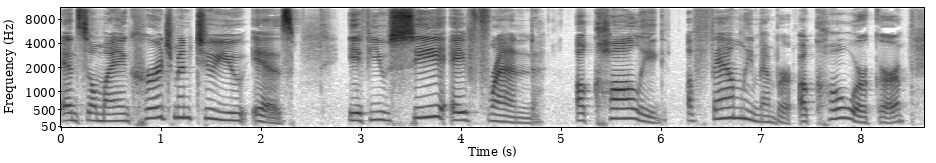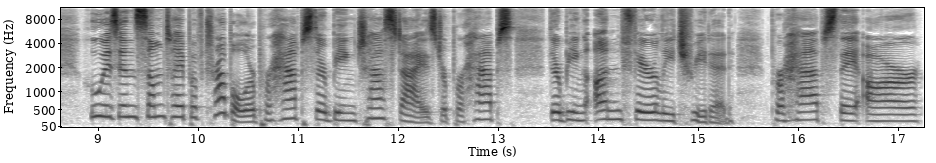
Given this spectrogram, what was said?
And so my encouragement to you is if you see a friend, a colleague, a family member, a coworker who is in some type of trouble, or perhaps they're being chastised, or perhaps they're being unfairly treated. Perhaps they are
